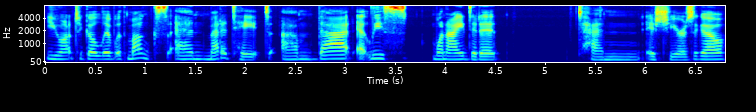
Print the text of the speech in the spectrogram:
you want to go live with monks and meditate. Um, that, at least when I did it 10 ish years ago,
